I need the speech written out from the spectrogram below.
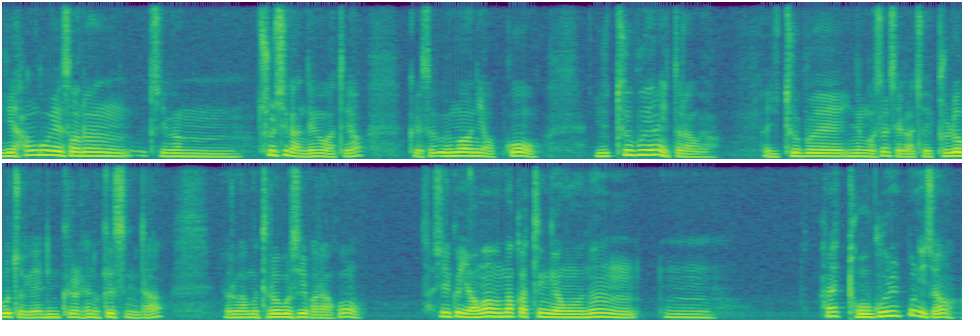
이게 한국에서는 지금 출시가 안 된 것 같아요. 그래서 음원이 없고 유튜브에는 있더라고요. 유튜브에 있는 것을 제가 저희 블로그 쪽에 링크를 해 놓겠습니다. 여러분 한번 들어보시기 바라고 사실 그 영화 음악 같은 경우는 음, 하나의 도구일 뿐이죠.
